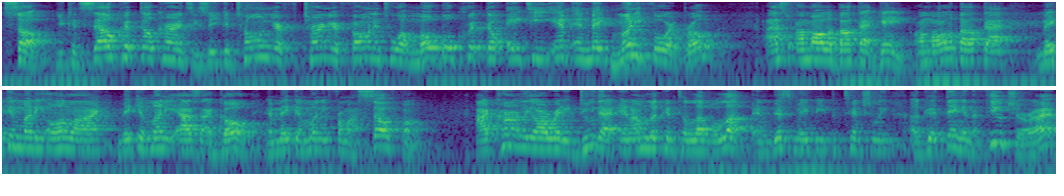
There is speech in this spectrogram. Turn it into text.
So you can sell cryptocurrency. So you can turn your turn your phone into a mobile crypto ATM and make money for it, bro. I'm all about that game. I'm all about that making money online, making money as I go, and making money from my cell phone. I currently already do that and I'm looking to level up and this may be potentially a good thing in the future, right?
